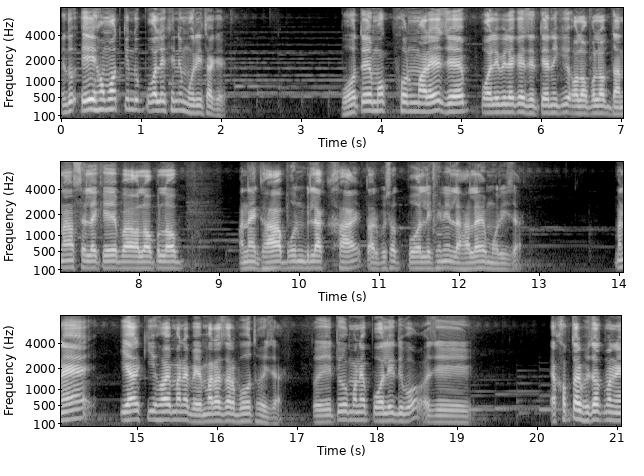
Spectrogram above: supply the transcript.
কিন্তু এই সময়ত কিন্তু পোৱালিখিনি মৰি থাকে। বহুতে মোক ফোন মাৰে যে পোৱালিবিলাকে যেতিয়া নেকি অলপ অলপ দানা চেলেকে বা অলপ অলপ মানে ঘাঁহ বনবিলাক খায় তাৰপিছত পোৱালিখিনি লাহে লাহে মৰি যায়। মানে ইয়াৰ কি হয় মানে বেমাৰ আজাৰ বহুত হৈ যায়। তো এইটোও মানে পোৱালি দিব আজি এসপ্তাহৰ ভিতৰত মানে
